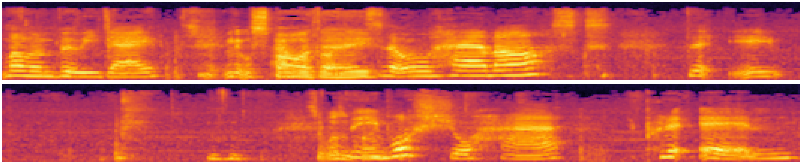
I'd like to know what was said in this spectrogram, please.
mum and Bowie day. Little and spa we've got day. these little hair masks that you So it wasn't that you wash your hair, you put it in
